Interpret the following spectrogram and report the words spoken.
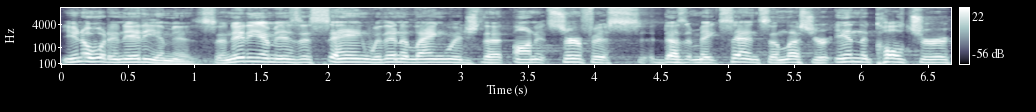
You know what an idiom is? An idiom is a saying within a language that on its surface doesn't make sense unless you're in the culture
